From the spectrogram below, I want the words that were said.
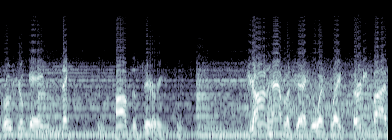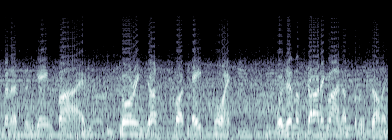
crucial Game 6 of the series. John Havlicek, who had played 35 minutes in Game 5, scoring just but eight points, was in the starting lineup for the Celtics.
